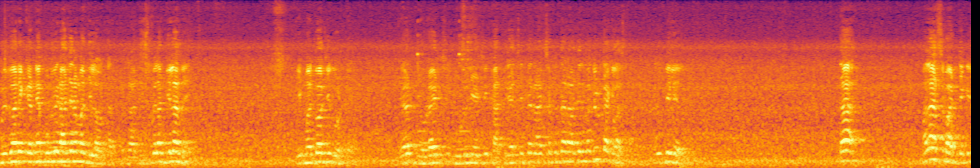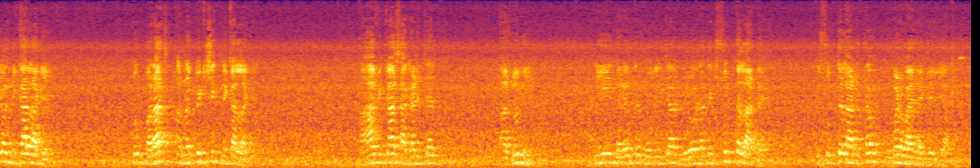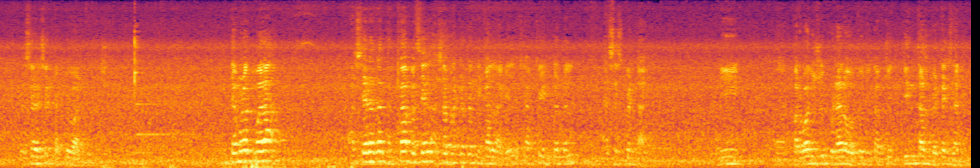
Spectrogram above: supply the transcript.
उमेदवारी करण्यापूर्वी राजीनामा दिला होता पण राज्यसभेला दिला नाही. ही महत्वाची गोष्ट आहे. जर निवडायची निवडून यायची खात्री असते तर राज्यसभेचा राजीनामा देऊन टाकला असता दिलेला तर मला असं वाटतं की जेव्हा निकाल लागेल तो बराच अनपेक्षित निकाल लागेल. महाविकास आघाडीच्या बाजूनी आणि नरेंद्र मोदींच्या विरोधात एक सुप्त लाट आहे. ती सुप्त लाट आता उघड व्हायला लागलेली आहे. जसे जसे टप्पे वाढले त्यामुळं तुम्हाला आश्चर्याचा धक्का बसेल अशा प्रकारचा निकाल लागेल अशी आमची इंटरनल असेसमेंट आहे. आणि परवा दिवशी पुण्याला होतो जिथं आमची तीन तास बैठक झाली.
